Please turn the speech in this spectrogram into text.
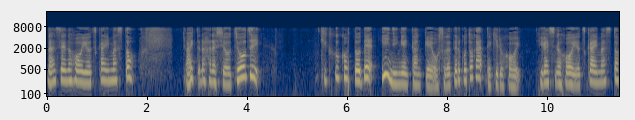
南西の方位を使いますと相手の話を上手に聞くことでいい人間関係を育てることができる方位。東の方位を使いますと、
